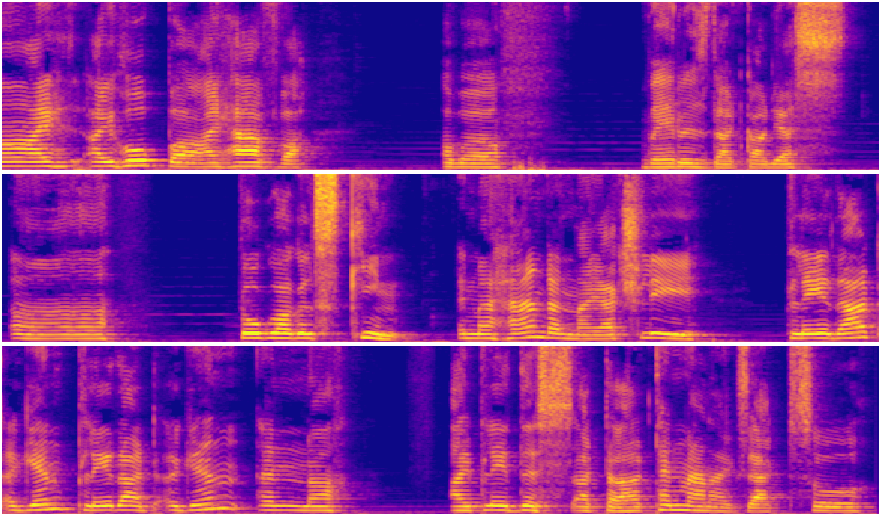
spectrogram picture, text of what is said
I I hope uh, I have uh, where is that card? Yes, uh, Togwaggle scheme in my hand, and I actually play that again, play that again, and uh, I play this at uh, 10 mana exact. So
